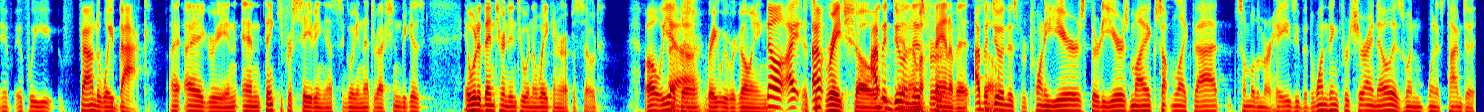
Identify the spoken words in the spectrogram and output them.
if, if we found a way back. I, I agree, and and thank you for saving us and going in that direction because it would have then turned into an Awakener episode Oh yeah, at the rate we were going. No, I. it's a a great show. I've been doing and this I'm a for, fan of it. I've been doing this for 20 years, 30 years, Mike, something like that. Some of them are hazy, but the one thing for sure I know is when when it's time to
